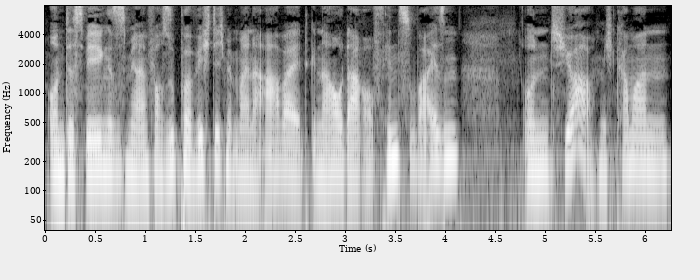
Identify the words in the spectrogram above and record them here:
Und deswegen ist es mir einfach super wichtig, mit meiner Arbeit genau darauf hinzuweisen. Und ja, mich kann man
